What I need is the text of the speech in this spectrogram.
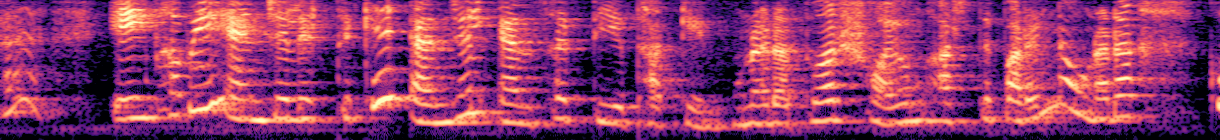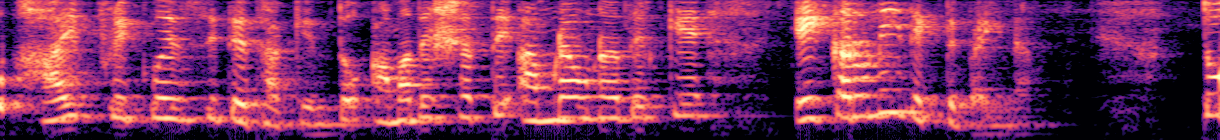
হ্যাঁ? এইভাবেই অ্যাঞ্জেলের থেকে অ্যাঞ্জেল অ্যান্সার দিয়ে থাকেন। ওনারা তো আর স্বয়ং আসতে পারেন না, ওনারা খুব হাই ফ্রিকোয়েন্সিতে থাকেন। তো আমাদের সাথে আমরা ওনাদেরকে এই কারণেই দেখতে পাই না। তো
